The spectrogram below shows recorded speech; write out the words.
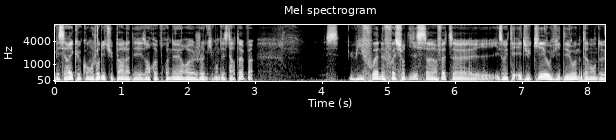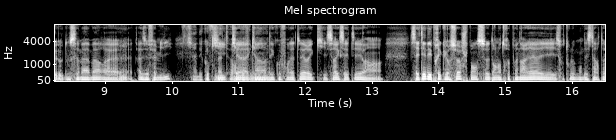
Mais c'est vrai que quand aujourd'hui tu parles à des entrepreneurs euh, jeunes qui montent des startups, 8 fois, 9 fois sur 10, en fait, ils ont été éduqués aux vidéos, notamment de d'Oussama Hamar mm. à The Family, qui est un des cofondateurs. Qui, un des cofondateurs et qui, c'est vrai que ça a, été un, ça a été des précurseurs, je pense, dans l'entrepreneuriat et surtout le monde des startups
